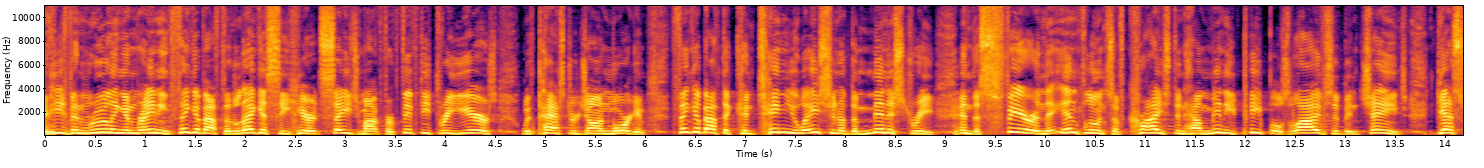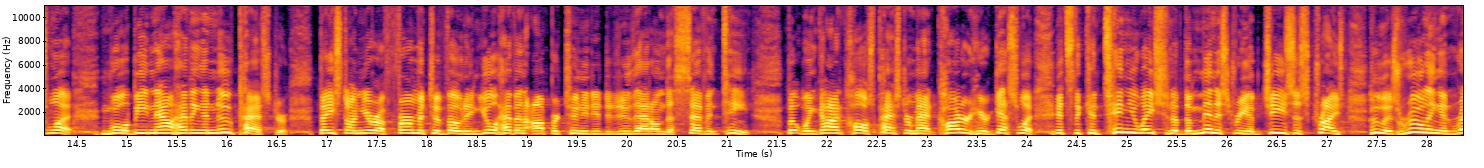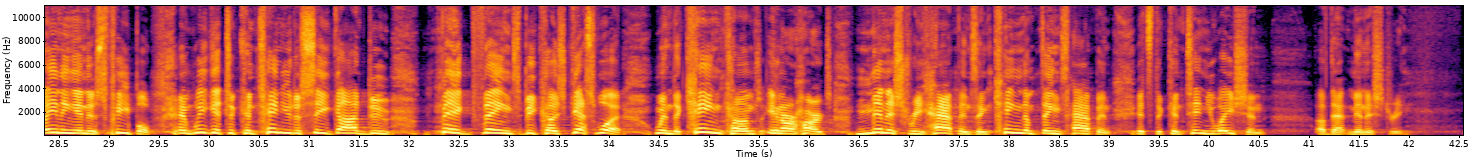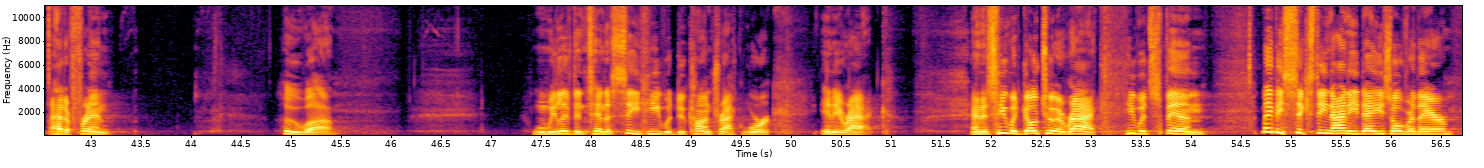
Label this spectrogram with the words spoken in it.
And he's been ruling and reigning. Think about the legacy here at Sagemont for 53 years with Pastor John Morgan. Think about the continuation of the ministry and the sphere and the influence of Christ and how many people's lives have been changed. Guess what? We'll be now having a new pastor based on your affirmative vote, and you'll have an opportunity to do that on the 17th. But when God calls Pastor Matt Carter here, guess what? It's the continuation of the ministry of Jesus Christ who is ruling and reigning in his people. And we get to continue to see God do big things because guess what? When the king comes in our hearts, ministry happens and kingdom things happen. It's the continuation of that ministry. I had a friend who, uh, when we lived in Tennessee, he would do contract work in Iraq. And as he would go to Iraq, he would spend maybe 60, 90 days over there.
